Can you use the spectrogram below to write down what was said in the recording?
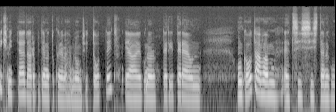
miks mitte tarbida natukene vähem loomseid tooteid ja kuna noh, tere, tere on on ka odavam, et siis, siis ta nagu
